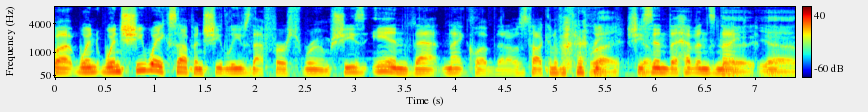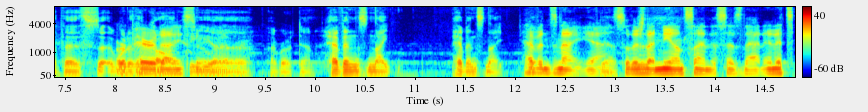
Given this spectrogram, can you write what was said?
But when when she wakes up and she leaves that first room, she's in that nightclub that I was talking about earlier. Right, She's yep. in the Heaven's Night. The- yeah. The what or they Paradise call or it? The whatever. uh, I wrote down. Heaven's Night. Heaven's Night. Heaven's Night, yeah. Yeah. So there's that neon sign that says that, and it's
